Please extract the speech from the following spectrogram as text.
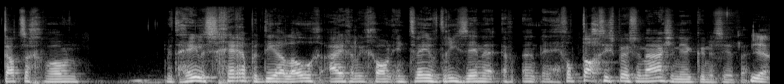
Dat ze gewoon met hele scherpe dialoog eigenlijk gewoon in twee of drie zinnen een, een fantastisch personage neer kunnen zetten. Ja.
